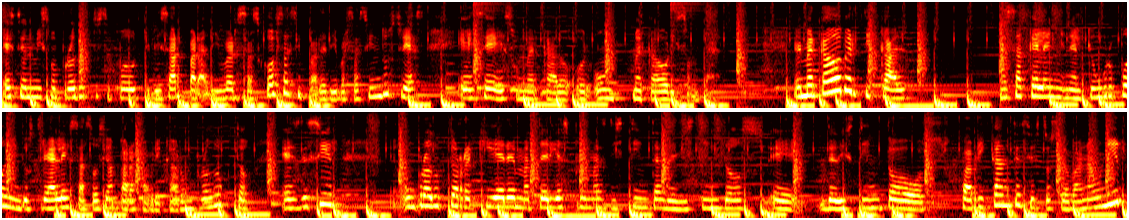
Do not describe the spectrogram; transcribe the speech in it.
Este mismo producto se puede utilizar para diversas cosas y para diversas industrias. Ese es un mercado, un mercado horizontal. El mercado vertical es aquel en el que un grupo de industriales se asocian para fabricar un producto. Es decir, un producto requiere materias primas distintas de distintos, eh, de distintos fabricantes y estos se van a unir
